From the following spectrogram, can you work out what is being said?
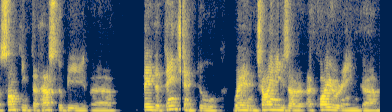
something that has to be paid attention to when Chinese are acquiring uh,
